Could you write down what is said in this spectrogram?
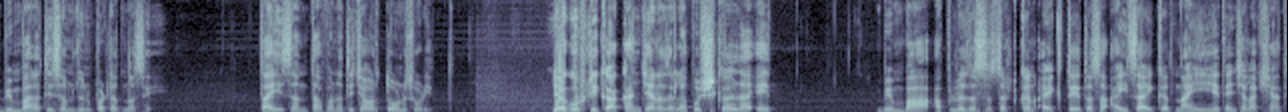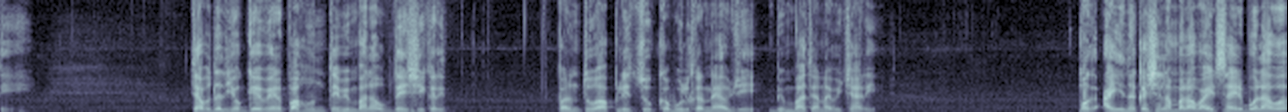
बिंबाला ती समजून पटत नसे. ताई संतापानं तिच्यावर तोंड सोडीत. या गोष्टी काकांच्या नजरेला पुष्कळदा येत. बिंबा आपलं जसं चटकन ऐकते तसं आईचं ऐकत नाही हे त्यांच्या लक्षात येई त्याबद्दल योग्य वेळ पाहून ते बिंबाला उपदेशही करीत. परंतु आपली चूक कबूल करण्याऐवजी बिंबा त्यांना विचारी. मग आईनं कशाला मला वाईट साईड बोलावं?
